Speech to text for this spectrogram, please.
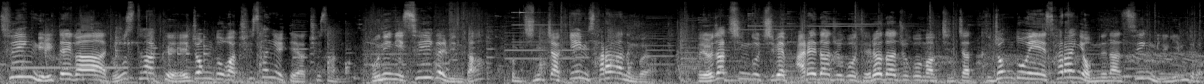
스웩 밀 때가 로스트아크 애정도가 최상일 때야 최상. 본인이 스웩을 민다? 그럼 진짜 게임 사랑하는 거야 여자친구 집에 바래다 주고 데려다 주고 막 진짜 그 정도의 사랑이 없는 한 스웩 밀기 힘들어.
